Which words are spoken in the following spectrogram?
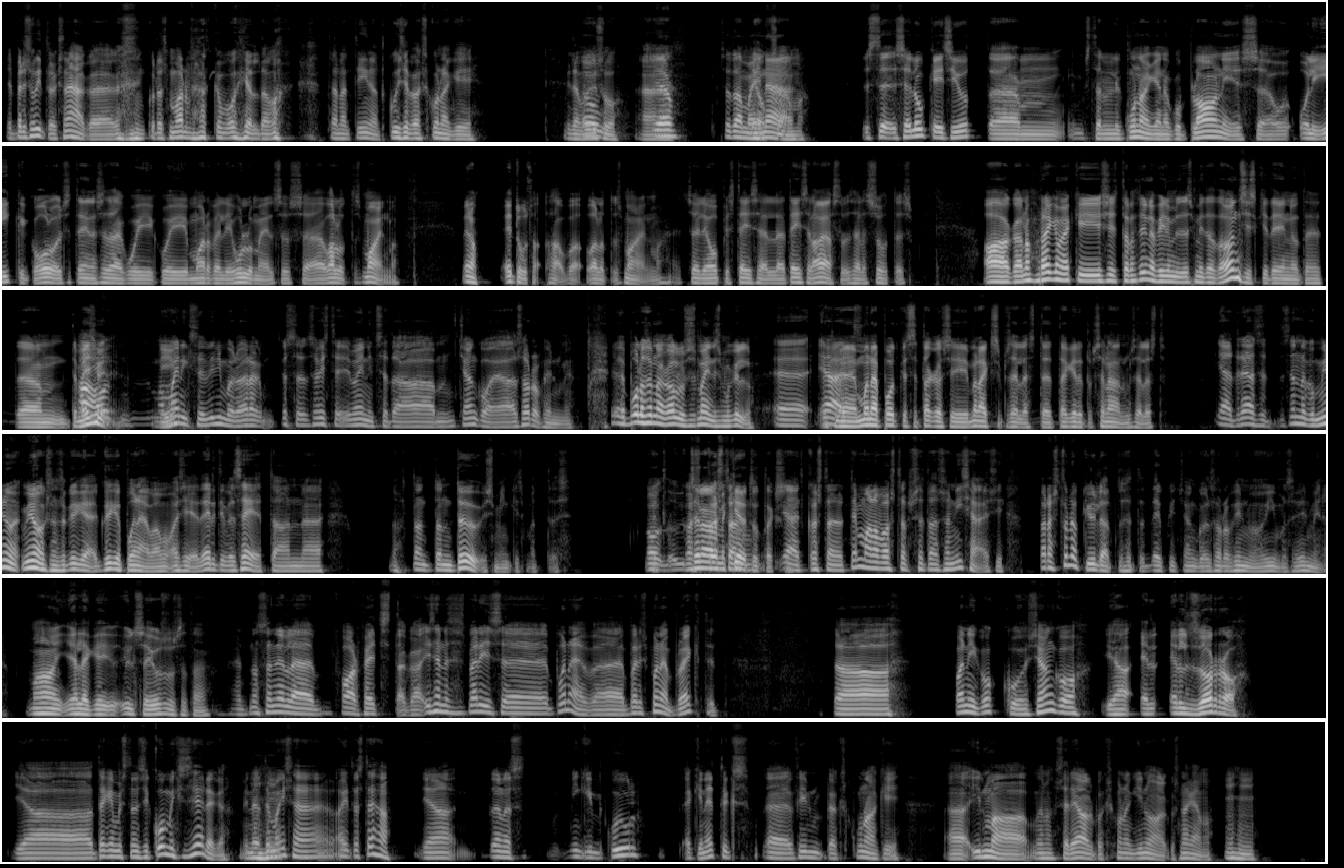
ja päris huvitav oleks näha ka, kuidas Marvel hakkab ohjeldama Tarantinot, kui see peaks kunagi, mida ma No, ei usu äh, jah, seda ma ei näe. sest see, see Luke Cage'i jutt ähm,, mis tal oli kunagi nagu plaanis, oli ikkagi oluliselt enne seda, kui, kui Marveli hullumeelsus äh, vallutas maailma. Või noh, edu vallutas maailma, et see oli hoopis teisel, teisel ajastul selles suhtes. aga noh, räägime äkki siis Tarantino filmidest, mida ta on siiski teinud, et ähm, tema ah, esimene, ma mainiks selle nii palju ära, kas sa, sa vist ei maininud seda Django ja Zorro filmi? poole sõnaga alguses mainisime küll, Äh, me et mõned podcast'id tagasi me rääkisime sellest, et ta kirjutab stsenaariumi sellest. jaa, et reaalselt see on nagu minu, minu jaoks on see kõige, kõige põnevam asi, et eriti veel see, et ta on äh, noh, ta on, ta on töös mingis mõttes. No stsenaariumid kirjutatakse jaa, et kas ta tema lavastab seda, see on iseasi. pärast tulebki üllatus, et ta teebki Django ja Zorro filmi viimase filmina. ma jällegi üldse ei usu seda. et noh, see on jälle far-fetched, aga iseenesest päris äh, põnev, päris põnev projekt, et ta pani kokku Django ja El, El Zorro ja tegemist on siis koomiksiseeriaga, mille mm -hmm. Tema ise aitas teha ja tõenäoliselt mingil kujul, äkki Netflix äh, film peaks kunagi äh, ilma, või noh, seriaal peaks kunagi ilmavalgus nägema. mm. -hmm.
